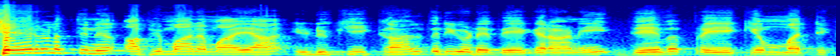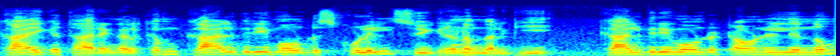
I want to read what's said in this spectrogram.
കേരളത്തിന് അഭിമാനമായ ഇടുക്കി കാൽവരിയുടെ വേഗറാണി ദേവപ്രിയയ്ക്കും മറ്റ് കായിക താരങ്ങൾക്കും കാൽവരി മൗണ്ട് സ്കൂളിൽ സ്വീകരണം നൽകി. കാൽവരി മൗണ്ട് ടൗണിൽ നിന്നും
